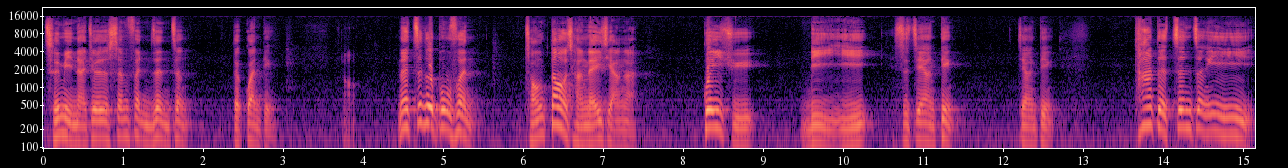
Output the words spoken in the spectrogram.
持名呢，就是身份认证的灌顶。那这个部分，从道场来讲啊，规矩礼仪是这样定，这样定，它的真正意义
